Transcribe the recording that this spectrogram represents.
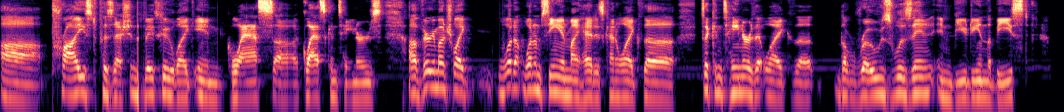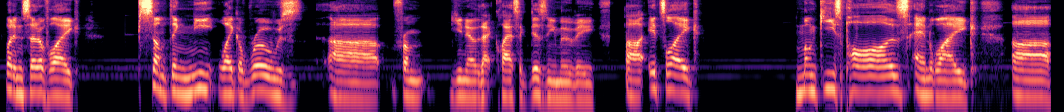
uh, prized possessions, basically like in glass uh, glass containers. Uh, very much like what what I'm seeing in my head is kind of like the the container that like the the rose was in in Beauty and the Beast, but instead of like something neat like a rose uh, from you know that classic Disney movie, uh, it's like monkey's paws and like uh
